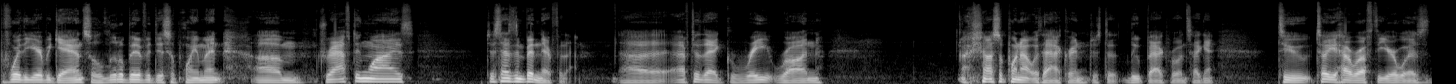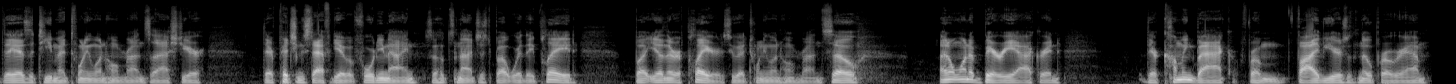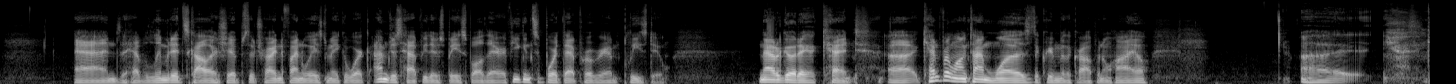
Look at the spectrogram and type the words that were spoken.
before the year began, so a little bit of a disappointment. Um, drafting wise, just hasn't been there for them. Uh, after that great run, I should also point out with Akron, just to loop back for one second, to tell you how rough the year was. They, as a team, had 21 home runs last year. Their pitching staff gave up 49, so it's not just about where they played, but you know there are players who had 21 home runs. So I don't want to bury Akron. They're coming back from five years with no program and they have limited scholarships. They're trying to find ways to make it work. I'm just happy there's baseball there. If you can support that program, please do. Now to go to Kent. Uh, Kent for a long time was the cream of the crop in Ohio. Uh,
